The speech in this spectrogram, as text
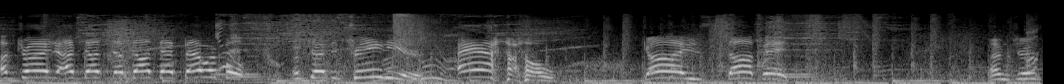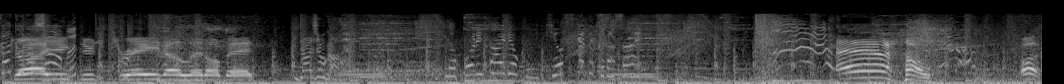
I'm trying. I'm not. I'm not that powerful. I'm trying to train here. Ow! Guys, stop it. I'm just trying to trade a little bit. Ow! Fuck!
